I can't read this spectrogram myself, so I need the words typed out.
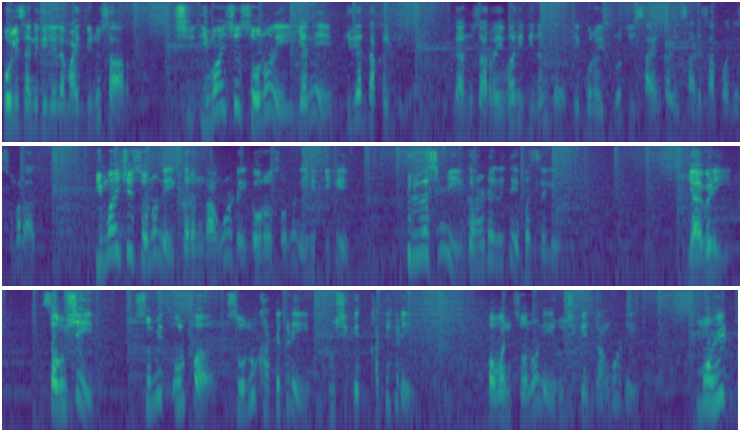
पोलिसांनी दिलेल्या माहितीनुसार शि- हिमांशू यांनी फिर्याद दाखल केली आहे. त्यानुसार रविवारी दिनांक एकोणावीस रोजी सायंकाळी साडेसात वाजल्या सुमारास हिमांशी सोनोने करण गांगुर्डे गौरव सोनोने हे तिघे त्रिरश्मी गार्डन येथे बसलेले होते. यावेळी संशयित सुमित उर्फ सोनू खाटेकडे ऋषिकेश खाटेकडे पवन सोनोने ऋषिकेश गांगुर्डे मोहित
